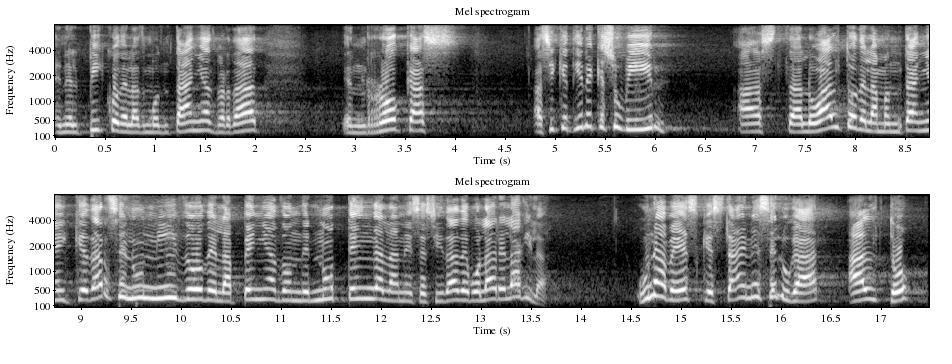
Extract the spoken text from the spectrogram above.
en el pico de las montañas, ¿verdad? En rocas. Así que tiene que subir hasta lo alto de la montaña y quedarse en un nido de la peña donde no tenga la necesidad de volar el águila. Una vez que está en ese lugar alto,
